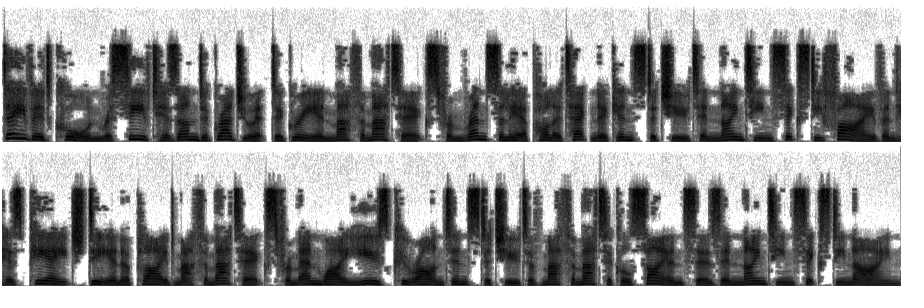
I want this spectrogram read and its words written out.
David Korn received his undergraduate degree in mathematics from Rensselaer Polytechnic Institute in 1965 and his Ph.D. in applied mathematics from NYU's Courant Institute of Mathematical Sciences in 1969.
